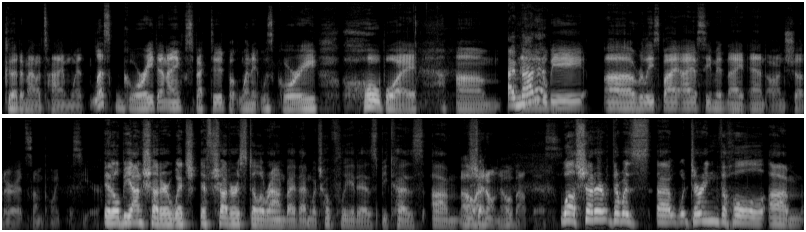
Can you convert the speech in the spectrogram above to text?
good amount of time with. Less gory than I expected, but when it was gory, oh boy! Um, I'm not a- It'll be uh, released by IFC Midnight and on Shudder at some point this year. It'll be on Shudder, which if Shudder is still around by then, which hopefully it is, because um. Oh, I don't know about this. Well, Shudder, there was uh w- during the whole um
